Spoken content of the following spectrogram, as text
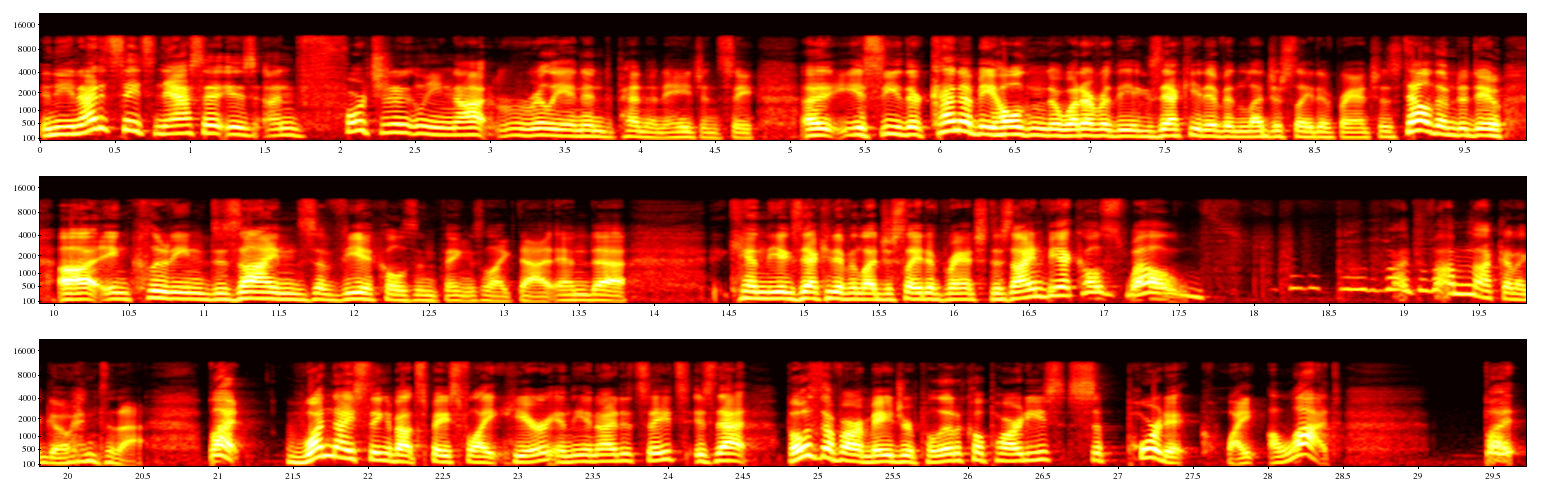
In the United States, NASA is unfortunately not really an independent agency. Uh, you see, they're kind of beholden to whatever the executive and legislative branches tell them to do, uh, including designs of vehicles and things like that. And uh, can the executive and legislative branch design vehicles? Well, I'm not going to go into that. But one nice thing about spaceflight here in the United States is that both of our major political parties support it quite a lot. But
